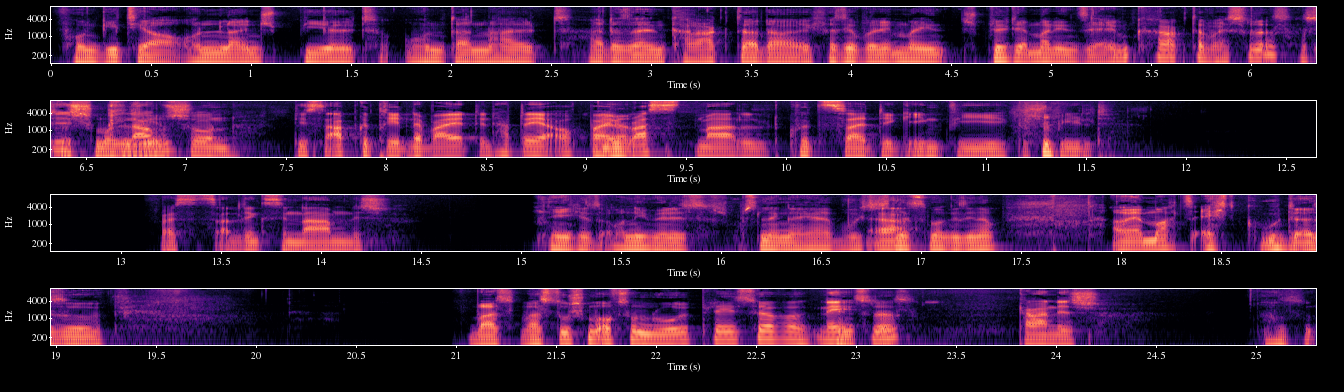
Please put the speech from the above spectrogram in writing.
von GTA Online spielt und dann halt hat er seinen Charakter da. Ich weiß nicht, ob er immer den, spielt er immer denselben Charakter, weißt du das? Hast du Ich schon mal glaube schon. Die ist abgetreten. Der war, den hat er ja auch bei Ja. Rust mal kurzzeitig irgendwie gespielt. ich weiß jetzt allerdings den Namen nicht. Nee, ich jetzt auch nicht mehr. Das ist ein bisschen länger her, wo ich Ja. das letzte Mal gesehen habe. Aber er macht's echt gut. Also warst, warst du schon mal auf so einem Roleplay-Server? Nee. Kennst du das? Gar nicht. Also,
